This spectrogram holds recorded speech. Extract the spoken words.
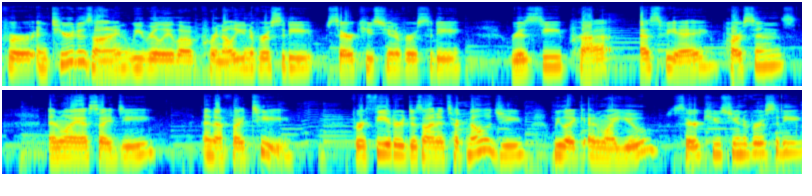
For interior design, we really love Cornell University, Syracuse University, RISD, Pratt, SVA, Parsons, NYSID, and FIT. For theater design and technology, we like NYU, Syracuse University,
